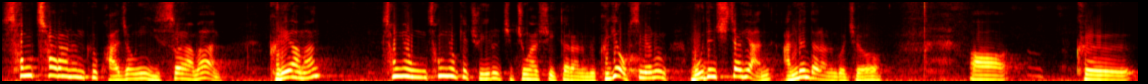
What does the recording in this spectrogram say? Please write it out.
성찰하는 그 과정이 있어야만, 그래야만 성령, 성령께 주의를 집중할 수 있다라는 거예요. 그게 없으면은 모든 시작이 안, 안 된다라는 거죠. 어, 그,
